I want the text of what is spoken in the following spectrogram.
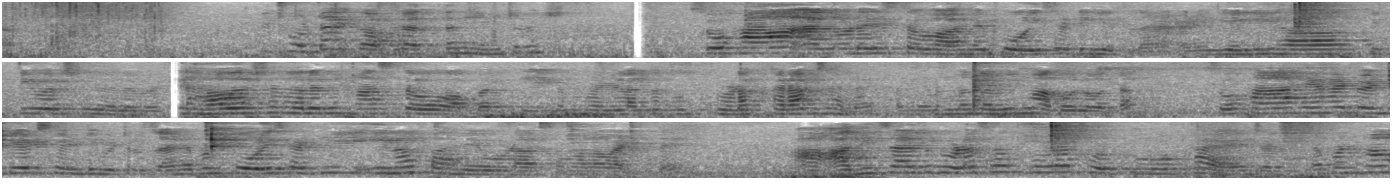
हे छोटा आहे का आपल्या आत्ता नेहमीच्या सो हा अॅनोडाईज तवा आहे पोळीसाठी घेतला आहे आणि गेली हा किती वर्ष झालं म्हणजे दहा वर्ष झालं मी हाच तवा वापरते. पण म्हटला तर तो थोडा खराब झाला आहे म्हणून मग नवीन मागवला होता. सो हा आहे हा ट्वेंटी एट सेंटीमीटरचा आहे पण पोळीसाठी इनफ आहे एवढा असं मला वाटतंय. आधीचा आहे तो थोडासा थोडा छोट मोठा आहे जास्त पण हा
